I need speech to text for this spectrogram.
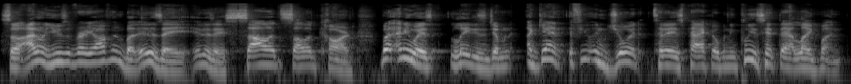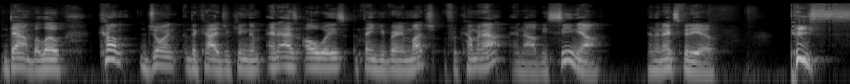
So I don't use it very often, but it is a it is a solid, solid card. But anyways, ladies and gentlemen, again, if you enjoyed today's pack opening, please hit that like button down below. Come join the Kaiju Kingdom. And as always, thank you very much for coming out, and I'll be seeing y'all in the next video. Peace!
